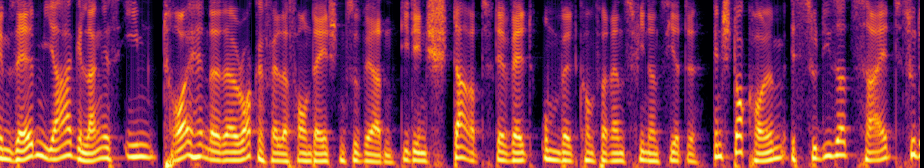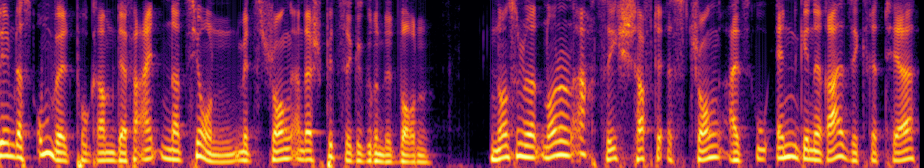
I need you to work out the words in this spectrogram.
im selben Jahr gelang es ihm, Treuhänder der Rockefeller Foundation zu werden, die den Start der Weltumweltkonferenz finanzierte. In Stockholm ist zu dieser Zeit zudem das Umweltprogramm der Vereinten Nationen mit Strong an der Spitze gegründet worden. 1989 schaffte es Strong als UN-Generalsekretär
